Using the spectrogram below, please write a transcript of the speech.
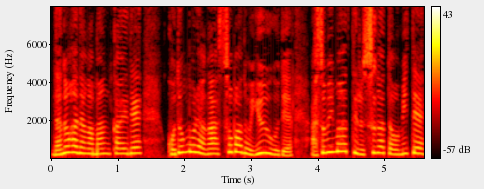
菜の花が満開で子供らがそばの遊具で遊び回ってる姿を見て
